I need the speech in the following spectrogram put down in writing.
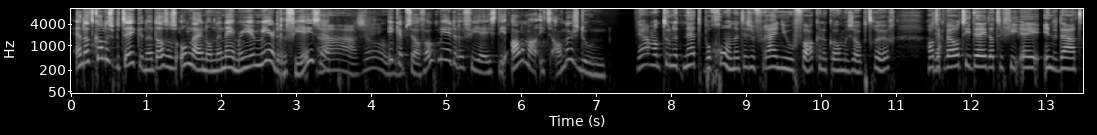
En dat kan dus betekenen dat als online ondernemer je meerdere VA's hebt. Ah, zo. Ik heb zelf ook meerdere VA's die allemaal iets anders doen. Ja, want toen het net begon, het is een vrij nieuw vak en daar komen we zo op terug, had ik wel het idee dat de VA inderdaad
